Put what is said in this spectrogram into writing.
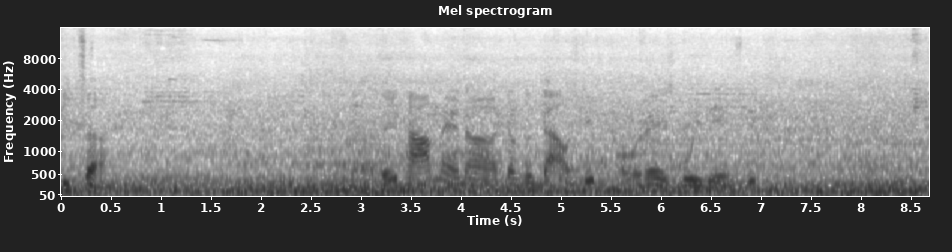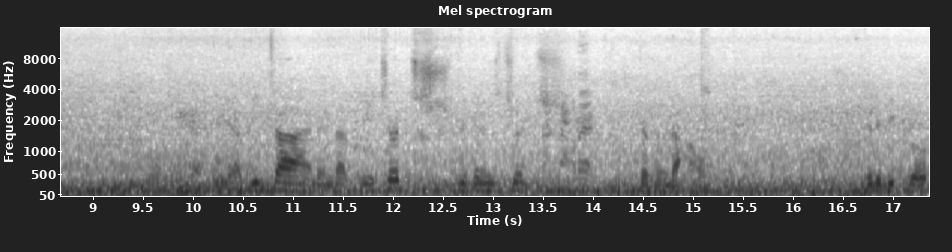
Pizza. Uh, Đề Thám and uh, Trần Hưng Đạo Street. Over there is Bùi Viện Street. The uh, pizza and then that's the church, Vietnamese church. Trần Hưng Đạo. Really big road.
